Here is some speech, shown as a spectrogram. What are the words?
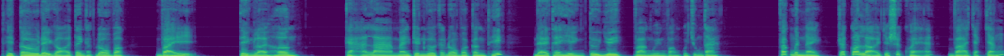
thì từ để gọi tên các đồ vật, vậy tiện lợi hơn cả là mang trên người các đồ vật cần thiết để thể hiện tư duy và nguyện vọng của chúng ta. Phát minh này rất có lợi cho sức khỏe và chắc chắn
